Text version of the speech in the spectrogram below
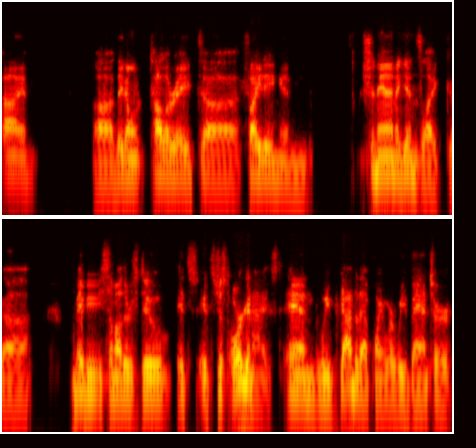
time. Uh, they don't tolerate uh, fighting and shenanigans like uh, maybe some others do. It's it's just organized, and we've gotten to that point where we banter.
